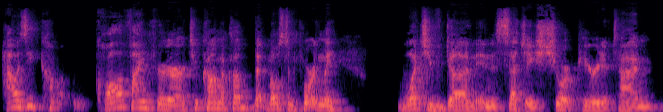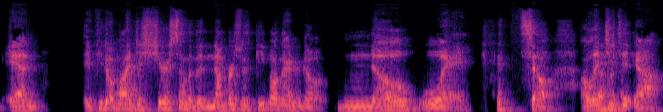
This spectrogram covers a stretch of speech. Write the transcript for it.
How is he qualifying for our two comma club? But most importantly, what you've done in such a short period of time. And if you don't mind, just share some of the numbers with people. They're going to go, no way. so I'll let you take it off.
